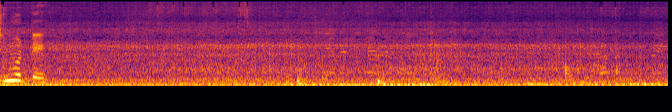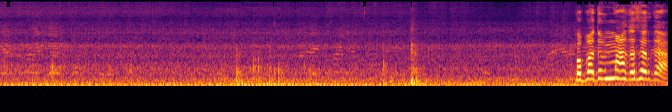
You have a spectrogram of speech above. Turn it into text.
असे मोठे. पप्पा तुम्ही मागं सर का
